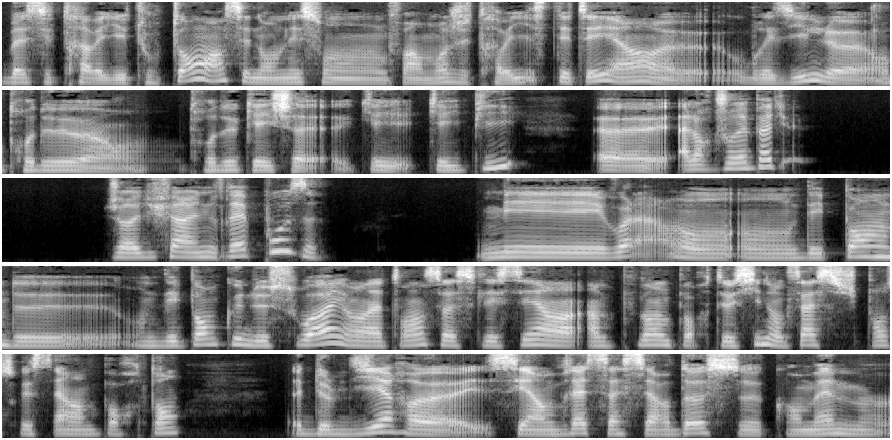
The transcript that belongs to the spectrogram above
bah, c'est de travailler tout le temps. Hein, c'est d'emmener son. Enfin, moi, j'ai travaillé cet été hein, euh, au Brésil euh, entre deux euh, entre deux KP. alors que j'aurais pas dû. J'aurais dû faire une vraie pause. Mais voilà, on, on, dépend de, on dépend que de soi et on a tendance à se laisser un, un peu emporter aussi. Donc ça, je pense que c'est important de le dire. C'est un vrai sacerdoce quand même,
